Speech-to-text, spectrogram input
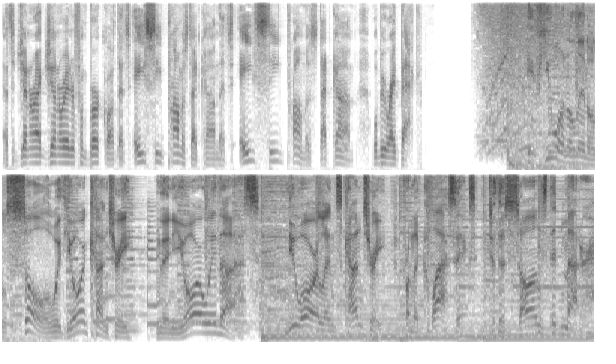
That's a Generac generator from Burkhardt. That's acpromise.com. That's acpromise.com. We'll be right back. If you want a little soul with your country, then you're with us. New Orleans Country. From the classics to the songs that matter.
